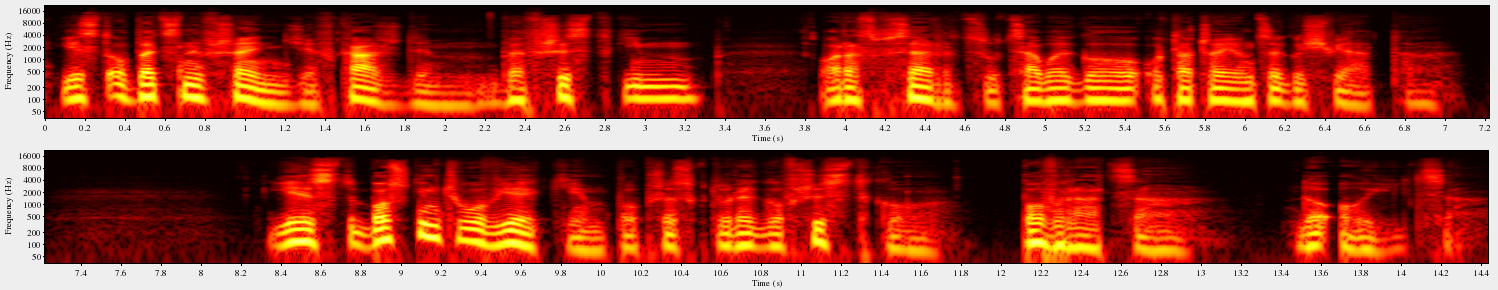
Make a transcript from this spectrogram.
Jest obecny wszędzie, w każdym, we wszystkim oraz w sercu całego otaczającego świata. Jest boskim człowiekiem, poprzez którego wszystko powraca do Ojca.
